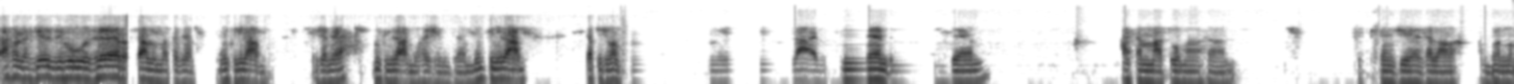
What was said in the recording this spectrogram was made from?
احمد الحجازي هو غير تعمل مركزين ممكن يلعب جناح ممكن يلعب مهاجم قدام ممكن يلعب كابتن جمال لاعب اثنين قدام. حسن معتوه مثلا كان جاهز هلا خبرنا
